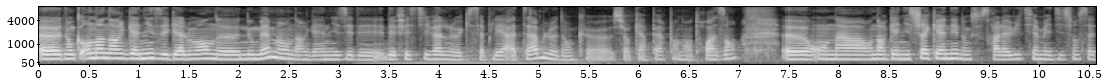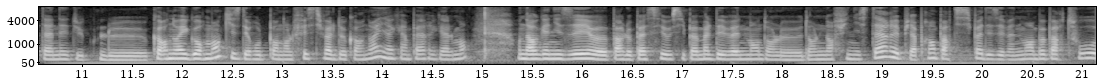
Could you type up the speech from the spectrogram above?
Euh, donc, on en organise également nous-mêmes. On a organisé des, festivals qui s'appelaient À table, donc euh, sur Quimper pendant trois ans. Euh, on, a, on organise chaque année, donc ce sera la huitième édition cette année, du, le Cornouailles Gourmand qui se déroule pendant le festival de Cornouailles à Quimper également. On a organisé par le passé aussi pas mal d'événements dans le, dans le Nord Finistère. Et puis après, on participe à des événements un peu partout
